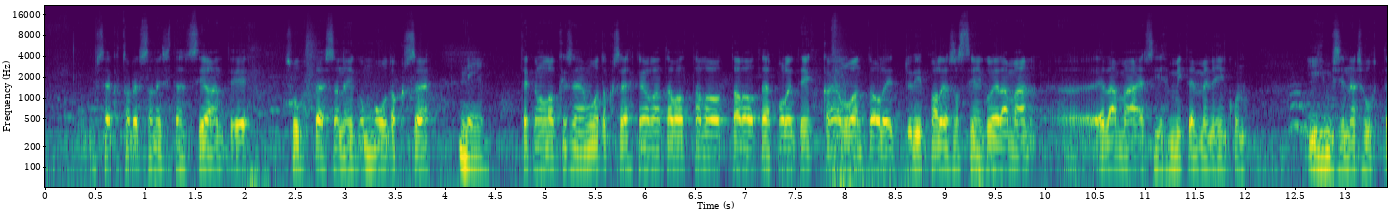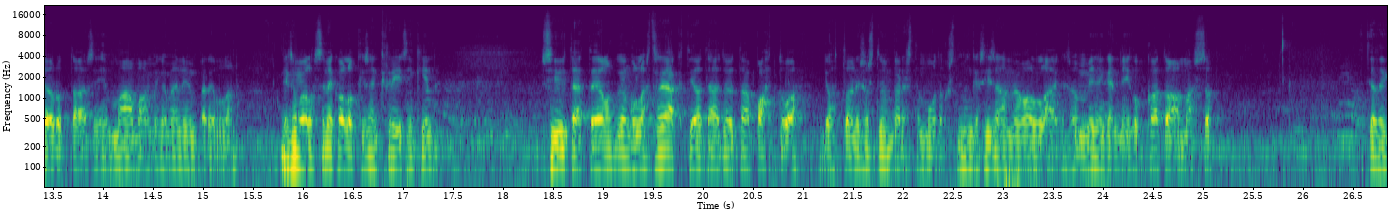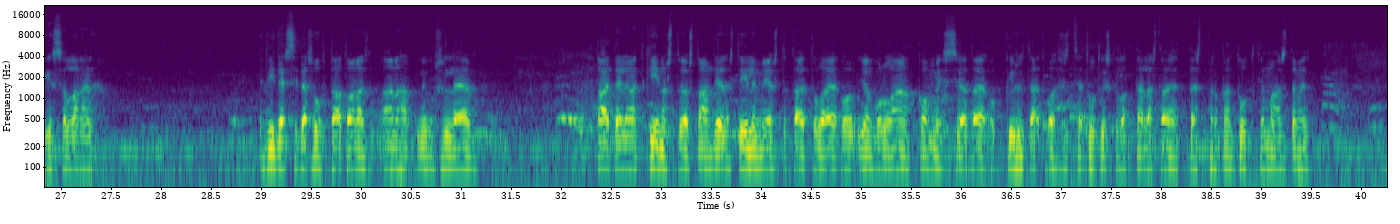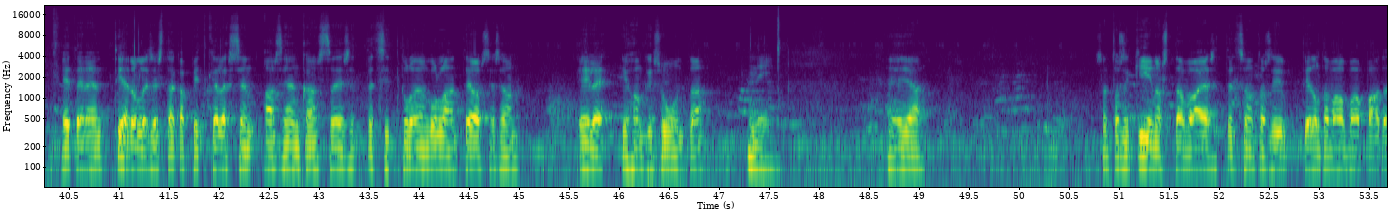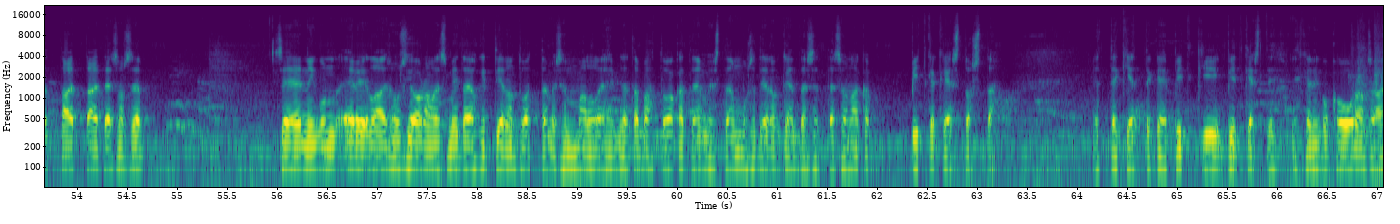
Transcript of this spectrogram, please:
sektorissani sitä sijaintia suhteessa niin kuin muutokseen. Niin. Teknologiseen muutokseen, ehkä jollain tavalla talouteen ja politiikkaan ja luontoon liittyviä paljon siihen kuin elämään, elämään ja siihen, miten me niin kuin ihmisinä suhteudutaan siihen maailmaan, mikä meidän ympärillä on. Ja se voi olla sen ekologisen kriisinkin syytä, että jonkunlaista reaktiota täytyy tapahtua johtuen isosta ympäristömuutoksesta, minkä sisällä me ollaan, eikä se ole mitenkään niin kuin katoamassa. Jotenkin sellainen, että itse sitä suhtautuu aina, aina niin kuin silleen, taiteilijana, että kiinnostuu jostain tietystä ilmiöstä tai tulee joku, jonkunlainen komissio tai joku kysytään, että voisi sitten tutkiskella tällaista aihetta ja sitten rupean tutkimaan sitä, etenen tiedollisesti aika pitkälle sen asian kanssa ja sitten sit tulee jonkunlainen teos ja se on ele johonkin suuntaan. Niin. Ja, ja se on tosi kiinnostavaa ja sitten se on tosi tietyllä tavalla vapaata. Taiteessa on se, se niin kuin erilaisuus journalismiin tai johonkin tiedon tuottamisen malleihin, mitä tapahtuu akateemisesta ja muussa tiedon kentässä, että se on aika pitkäkestosta että tekijät tekee pitki, pitkästi, ehkä niin koko uransa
